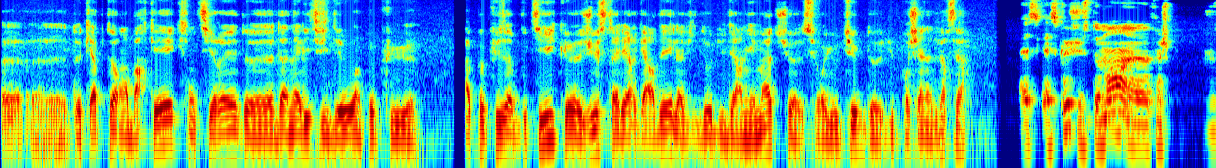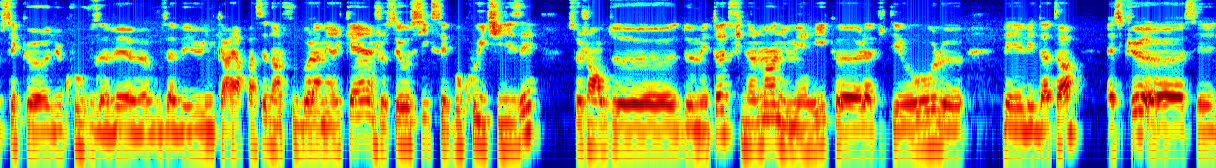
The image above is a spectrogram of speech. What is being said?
de capteurs embarqués qui sont tirés d'analyses vidéo un peu plus un peu plus abouties que juste aller regarder la vidéo du dernier match euh, sur YouTube du prochain adversaire. Est-ce est que justement, euh, je, je, sais que du coup vous avez vous avez eu une carrière passée dans le football américain. Je sais aussi que c'est beaucoup utilisé ce genre de, de méthode finalement numérique, la vidéo, le, les, les datas. Est-ce que euh, c'est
